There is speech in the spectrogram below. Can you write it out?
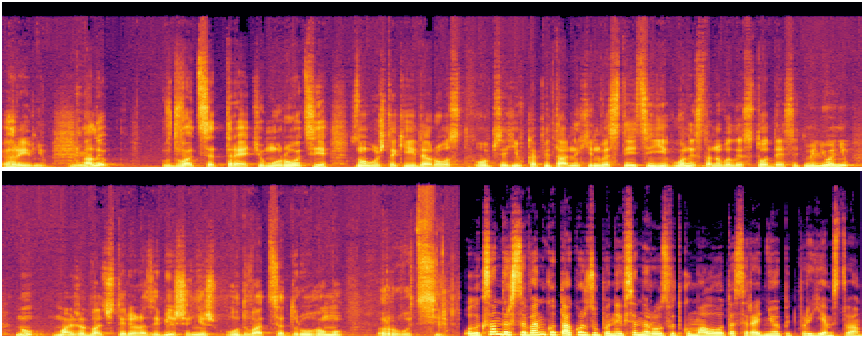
гривень. Але в 2023 році знову ж таки йде рост обсягів капітальних інвестицій. Вони становили 110 мільйонів, ну майже в 24 рази більше ніж у 2022 році. Олександр Сивенко також зупинився на розвитку малого та середнього підприємства.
